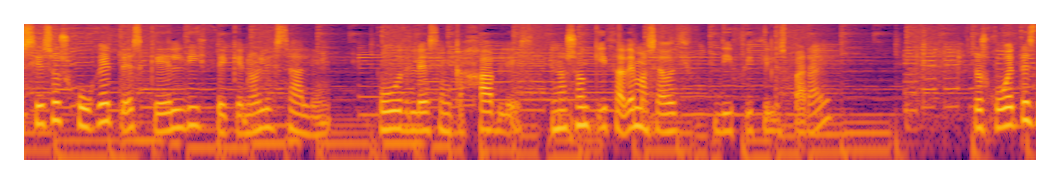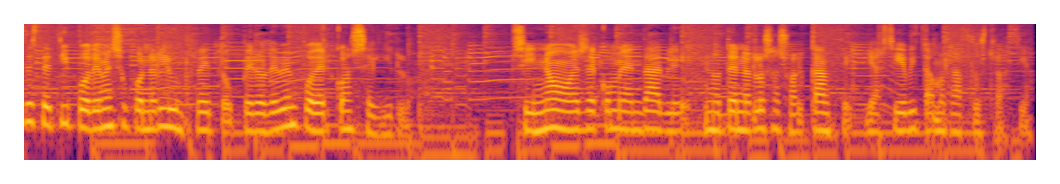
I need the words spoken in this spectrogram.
si esos juguetes que él dice que no le salen puzzles, encajables, no son quizá demasiado difíciles para él. Los juguetes de este tipo deben suponerle un reto, pero deben poder conseguirlo. Si no, es recomendable no tenerlos a su alcance y así evitamos la frustración.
